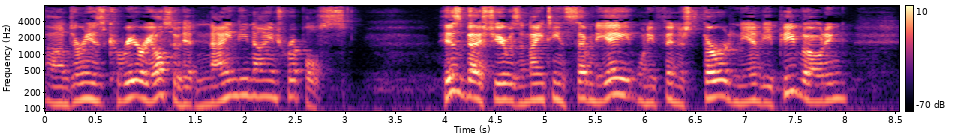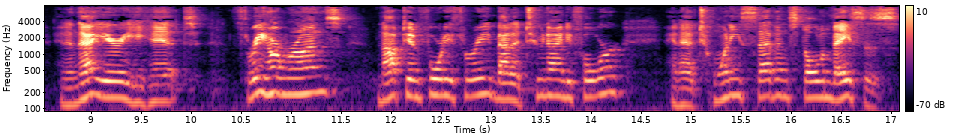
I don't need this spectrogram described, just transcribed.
Uh, during his career, he also hit 99 triples. His best year was in 1978 when he finished third in the MVP voting. And in that year, he hit three home runs, knocked in 43, batted 294, and had 27 stolen bases.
